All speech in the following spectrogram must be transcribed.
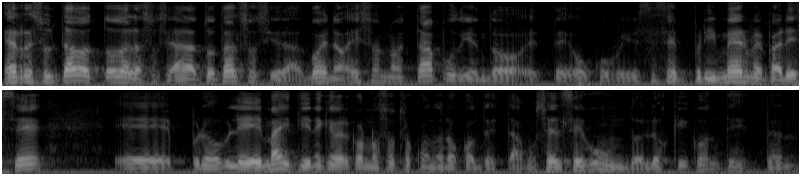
el resultado a toda la sociedad, a la total sociedad. Bueno, eso no está pudiendo este, ocurrir. Ese es el primer, me parece, eh, problema y tiene que ver con nosotros cuando no contestamos. El segundo, los que contestan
